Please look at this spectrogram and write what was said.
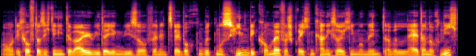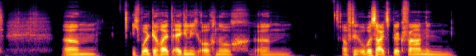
Und ich hoffe, dass ich den Intervall wieder irgendwie so auf einen Zwei-Wochen-Rhythmus hinbekomme. Versprechen kann ich es euch im Moment aber leider noch nicht. Ähm, ich wollte heute eigentlich auch noch ähm, auf den Obersalzberg fahren, in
